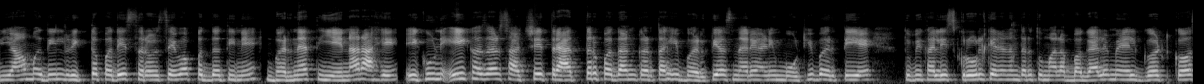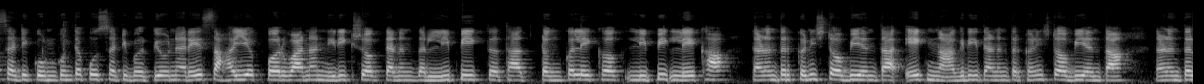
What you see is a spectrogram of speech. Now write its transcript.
यामधील रिक्त पदे सरळ सेवा पद्धतीने भरण्यात येणार आहे. एकूण एक हजार सातशे त्र्याहत्तर पदांकरता ही भरती असणारे आणि मोठी भरती आहे. तुम्ही खाली स्क्रोल केल्यानंतर तुम्हाला बघायला मिळेल गट क साठी कोणकोणत्या पोस्टसाठी भरती होणार आहे. सहाय्यक परवाना निरीक्षक त्यानंतर लिपिक तथा टंकलेखक लिपिक लेखा त्यानंतर कनिष्ठ अभियंता एक नागरी त्यानंतर कनिष्ठ अभियंता त्यानंतर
